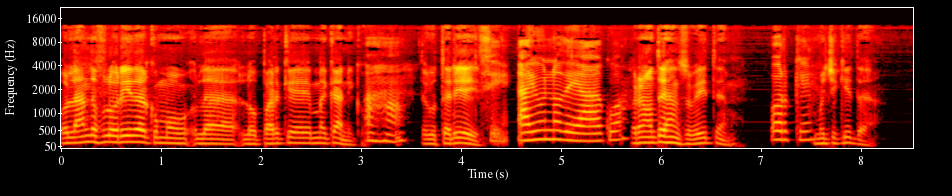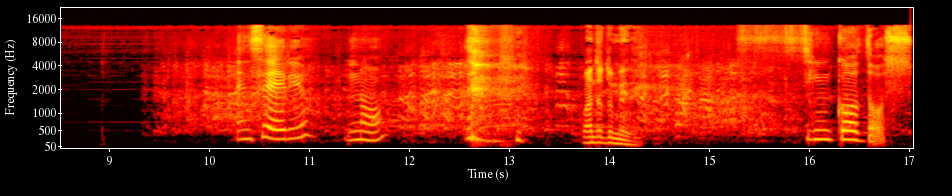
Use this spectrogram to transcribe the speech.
Orlando, Florida, como la, los parques mecánicos. ajá. ¿Te gustaría ir? Sí, hay uno de agua. Pero no te dejan subirte. ¿Por qué? Muy chiquita. ¿En serio? No. ¿Cuánto tú mides? 5'2".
